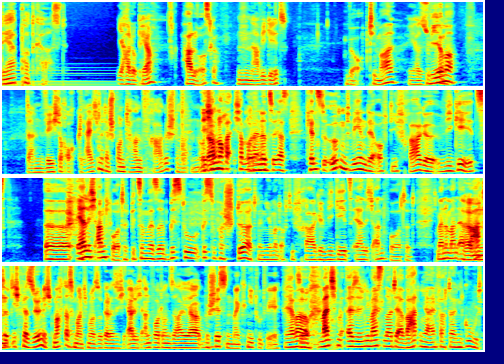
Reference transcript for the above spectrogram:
der Podcast. Ja, hallo Per. Hallo Oskar. Na, wie geht's? Ja, optimal. Ja, super. Wie immer. Dann will ich doch auch gleich mit der spontanen Frage starten. Oder? Ich habe noch, ich hab noch Oder? eine zuerst. Kennst du irgendwen, der auf die Frage, wie geht's, äh, ehrlich antwortet? Beziehungsweise bist du, bist du verstört, wenn jemand auf die Frage, wie geht's, ehrlich antwortet? Ich meine, man erwartet. Ähm, ich persönlich mache das manchmal sogar, dass ich ehrlich antworte und sage, ja, beschissen, mein Knie tut weh. ja, aber so. manchmal, also die meisten Leute erwarten ja einfach dann gut.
